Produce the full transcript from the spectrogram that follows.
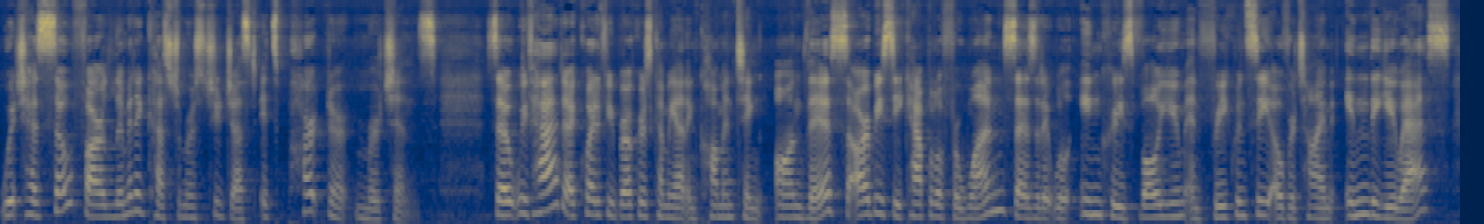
which has so far limited customers to just its partner merchants. So we've had uh, quite a few brokers coming out and commenting on this. RBC Capital, for one, says that it will increase volume and frequency over time in the US.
